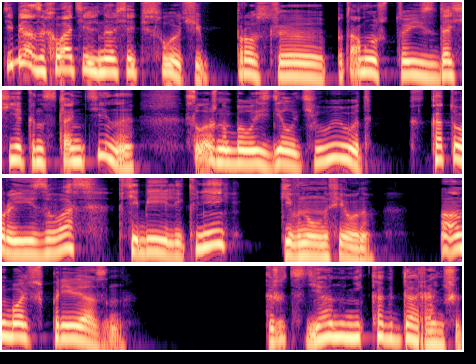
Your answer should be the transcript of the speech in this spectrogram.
Тебя захватили на всякий случай, просто потому что из досье Константина сложно было сделать вывод, который из вас, к тебе или к ней, — кивнул на Фиону, — он больше привязан». Кажется, Диану никогда раньше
